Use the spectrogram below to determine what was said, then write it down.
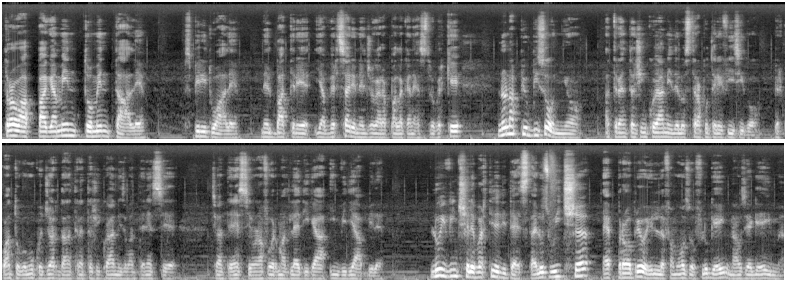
trova pagamento mentale, spirituale nel battere gli avversari e nel giocare a pallacanestro perché non ha più bisogno a 35 anni dello strapotere fisico, per quanto comunque Jordan a 35 anni si mantenesse, si mantenesse in una forma atletica invidiabile lui vince le partite di testa e lo switch è proprio il famoso flu game, nausea game,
